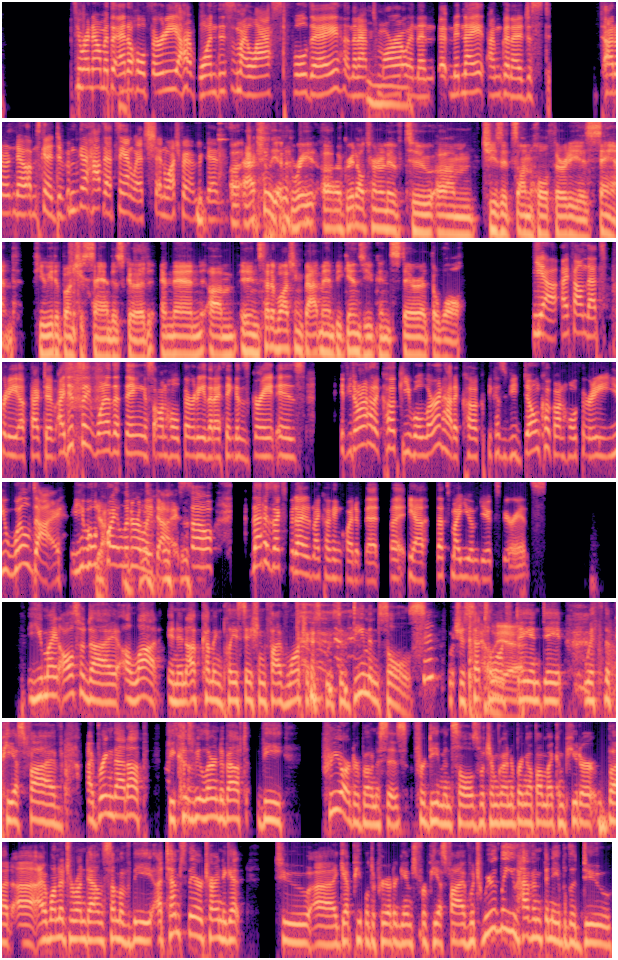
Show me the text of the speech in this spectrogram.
See, right now I'm at the end of Whole 30. I have one. This is my last full day, and then I have tomorrow, Mm. and then at midnight I'm gonna just. I don't know. I'm just gonna. I'm gonna have that sandwich and watch Batman Begins. Uh, actually, a great uh, a great alternative to um, Cheez-Its on Whole 30 is sand. If you eat a bunch of sand, is good. And then um, instead of watching Batman Begins, you can stare at the wall. Yeah, I found that's pretty effective. I did say one of the things on Whole 30 that I think is great is if you don't know how to cook, you will learn how to cook because if you don't cook on Whole 30, you will die. You will Yeah. quite literally die. So that has expedited my cooking quite a bit. But yeah, that's my UMD experience. you might also die a lot in an upcoming PlayStation 5 launch exclusive Demon's Souls, which is set to launch yeah. day and date with the PS5. I bring that up because we learned about the pre-order bonuses for Demon's Souls, which I'm going to bring up on my computer. But uh, I wanted to run down some of the attempts they are trying to get to uh, get people to pre-order games for PS5, which weirdly you haven't been able to do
